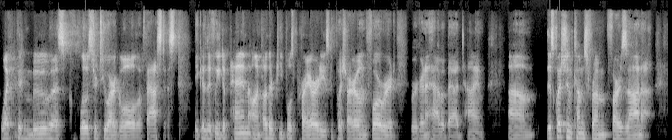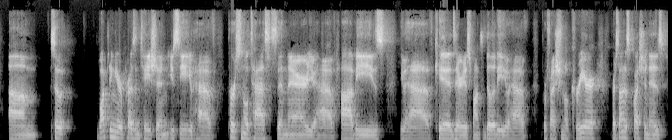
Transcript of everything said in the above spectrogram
what could move us closer to our goal the fastest. Because if we depend on other people's priorities to push our own forward, we're going to have a bad time. Um, this question comes from Farzana. Um, so, watching your presentation, you see you have personal tasks in there, you have hobbies, you have kids, area responsibility, you have professional career. Farzana's question is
